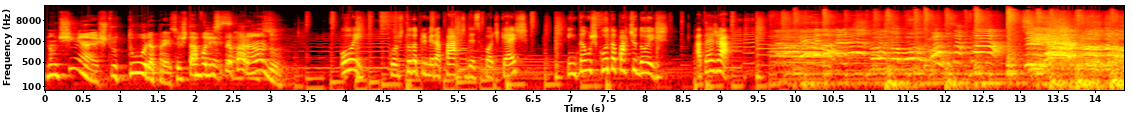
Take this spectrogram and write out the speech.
Não tinha estrutura para isso. Eles estavam ali se preparando. Oi, gostou da primeira parte desse podcast? Então escuta a parte 2. Até já! Vamos, Vamos, Teatro!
